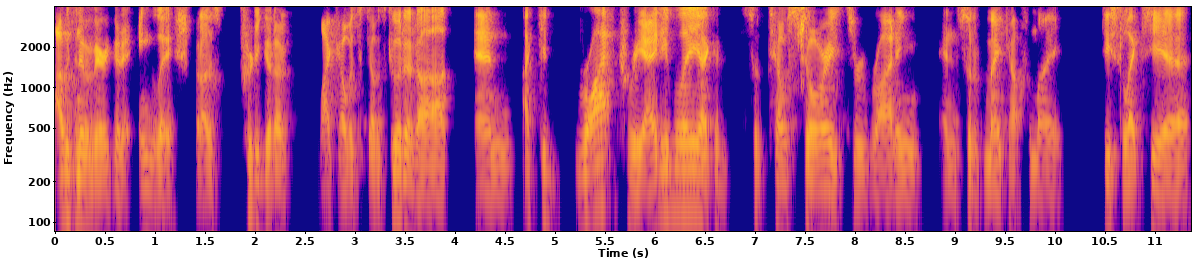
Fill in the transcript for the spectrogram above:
I was never very good at English, but I was pretty good at like I was I was good at art and I could write creatively. I could sort of tell stories through writing and sort of make up for my dyslexia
